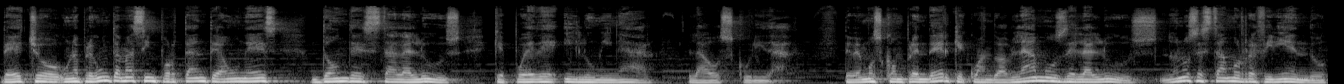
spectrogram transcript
De hecho, una pregunta más importante aún es, ¿dónde está la luz que puede iluminar la oscuridad? Debemos comprender que cuando hablamos de la luz no nos estamos refiriendo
